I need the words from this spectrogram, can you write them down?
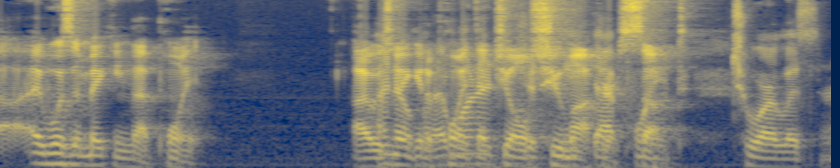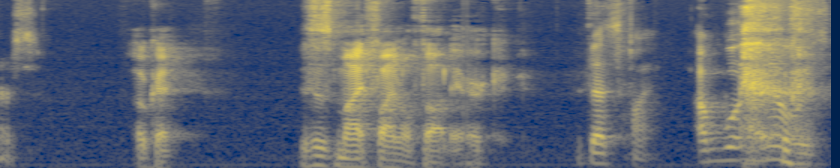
I wasn't making that point. I was I know, making a point that Joel Schumacher that sucked. To our listeners, Okay. This is my final thought, Eric. That's fine. Um, well, no, it's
